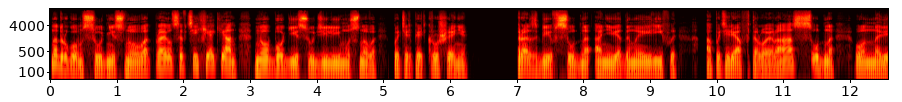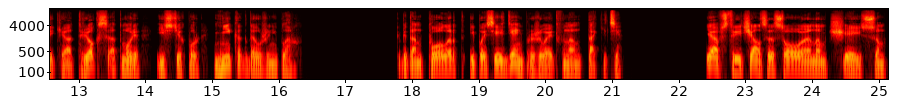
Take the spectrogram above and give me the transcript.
на другом судне снова отправился в Тихий океан, но боги судили ему снова потерпеть крушение, разбив судно о неведомые рифы, а потеряв второй раз судно, он навеки отрекся от моря и с тех пор никогда уже не плавал. Капитан Поллард и по сей день проживает в Нантакете. Я встречался с Оуэном Чейсом,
